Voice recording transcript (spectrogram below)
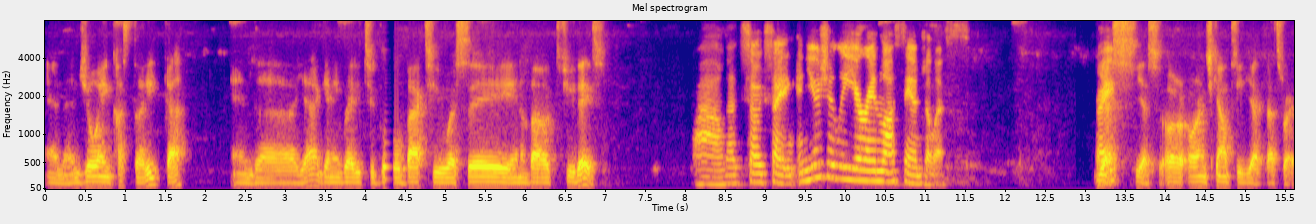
and enjoying Costa Rica. And uh, yeah, getting ready to go back to USA in about a few days. Wow, that's so exciting. And usually you're in Los Angeles. Right? Yes, yes, or Orange County. Yeah, that's right.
